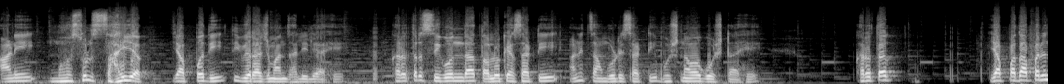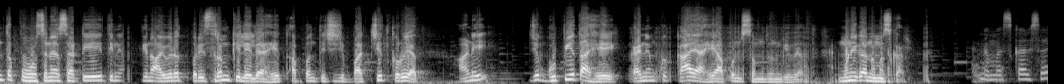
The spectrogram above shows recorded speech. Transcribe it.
आणि महसूल सहाय्यक या पदी ती विराजमान झालेली आहे. खरं तर श्रीगोंदा तालुक्यासाठी आणि चांबोर्डीसाठी भूषणावा गोष्ट आहे. खरं तर या पदापर्यंत पोहोचण्यासाठी तिने तिने अविरत परिश्रम केलेले आहेत. आपण तिच्याशी बातचीत करूयात आणि जे गुपित आहे काय नेमकं काय आहे आपण समजून घेऊयात. मुनिका नमस्कार. नमस्कार सर.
